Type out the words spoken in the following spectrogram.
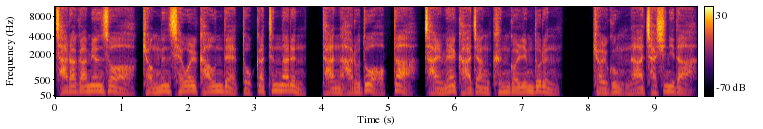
살아가면서 겪는 세월 가운데 똑같은 날은 단 하루도 없다. 삶의 가장 큰 걸림돌은 결국 나 자신이다.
